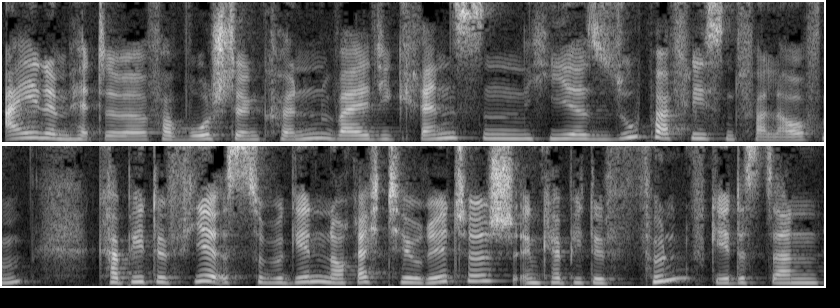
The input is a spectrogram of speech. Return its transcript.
einem hätte verwursteln können, weil die Grenzen hier super fließend verlaufen. Kapitel 4 ist zu Beginn noch recht theoretisch. In Kapitel 5 geht es dann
